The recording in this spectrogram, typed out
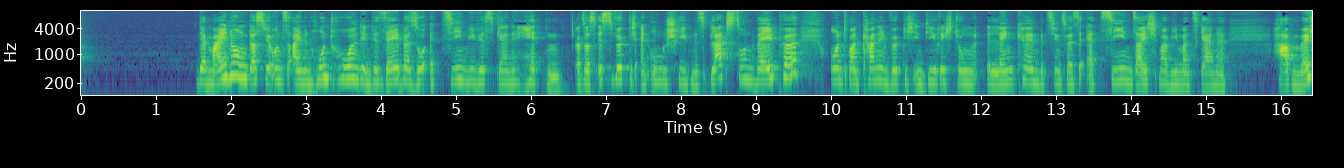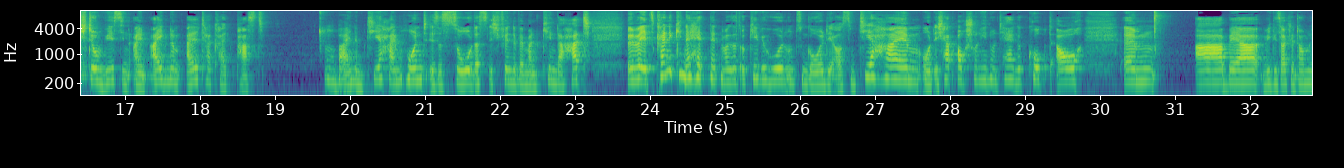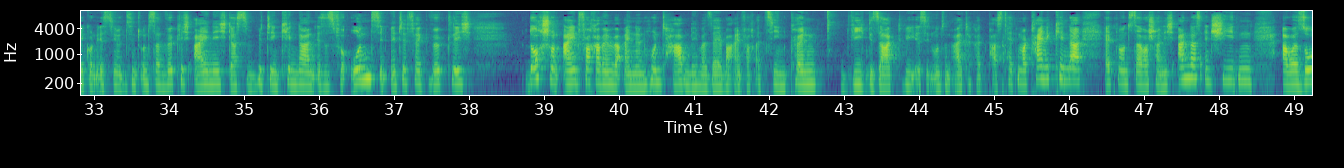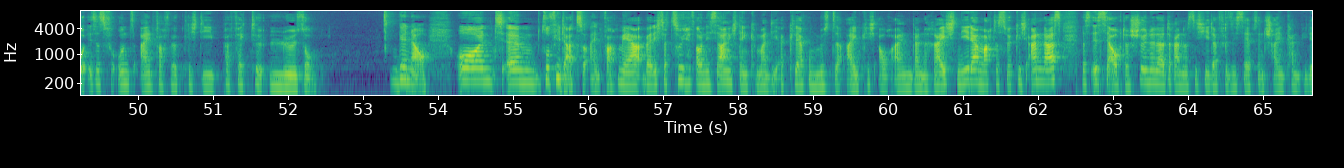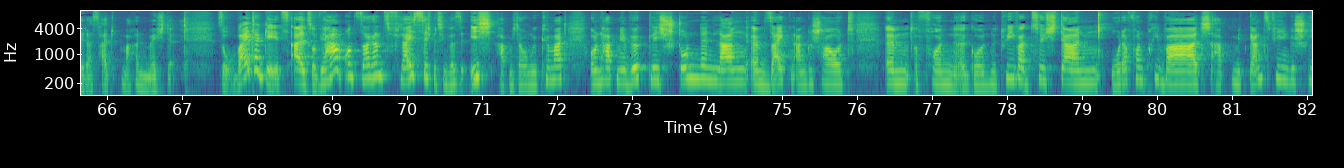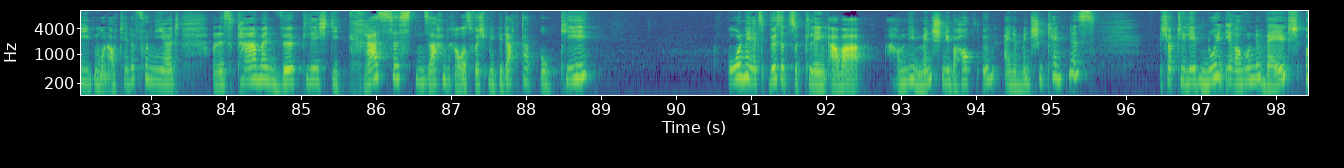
der Meinung, dass wir uns einen Hund holen, den wir selber so erziehen, wie wir es gerne hätten. Also es ist wirklich ein ungeschriebenes Blatt, so ein Welpe. Und man kann ihn wirklich in die Richtung lenken bzw. erziehen, sage ich mal, wie man es gerne haben möchte und wie es in einem eigenen Alltag halt passt. Und bei einem Tierheimhund ist es so, dass ich finde, wenn man Kinder hat, wenn wir jetzt keine Kinder hätten, hätten wir gesagt, okay, wir holen uns einen Goldie aus dem Tierheim. Und ich habe auch schon hin und her geguckt, auch ähm, aber wie gesagt, der Dominik und ich sind uns da wirklich einig, dass mit den Kindern ist es für uns im Endeffekt wirklich doch schon einfacher, wenn wir einen Hund haben, den wir selber einfach erziehen können. Wie gesagt, wie es in unseren Alltag halt passt. Hätten wir keine Kinder, hätten wir uns da wahrscheinlich anders entschieden. Aber so ist es für uns einfach wirklich die perfekte Lösung. Genau. Und ähm, so viel dazu einfach. Mehr werde ich dazu jetzt auch nicht sagen. Ich denke mal, die Erklärung müsste eigentlich auch allen dann reichen. Jeder macht es wirklich anders. Das ist ja auch das Schöne daran, dass sich jeder für sich selbst entscheiden kann, wie der das halt machen möchte. So, weiter geht's. Also, wir haben uns da ganz fleißig, beziehungsweise ich habe mich darum gekümmert und habe mir wirklich stundenlang ähm, Seiten angeschaut, ähm, von äh, Golden Retriever Züchtern oder von privat, habe mit ganz vielen geschrieben und auch telefoniert und es kamen wirklich die krassesten Sachen raus, wo ich mir gedacht habe, okay, ohne jetzt böse zu klingen, aber haben die Menschen überhaupt irgendeine Menschenkenntnis? Ich glaube, die leben nur in ihrer Hundewelt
